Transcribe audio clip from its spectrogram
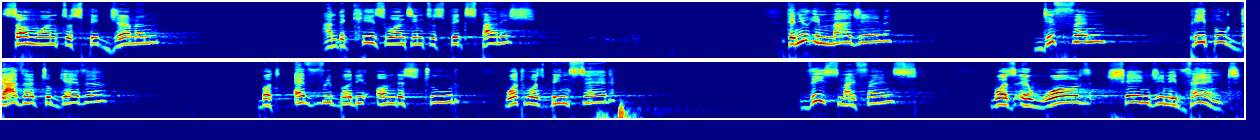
Some want to speak German, and the kids want him to speak Spanish. Can you imagine different people gathered together, but everybody understood what was being said? This, my friends, was a world changing event.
